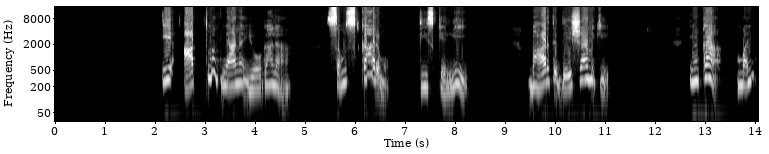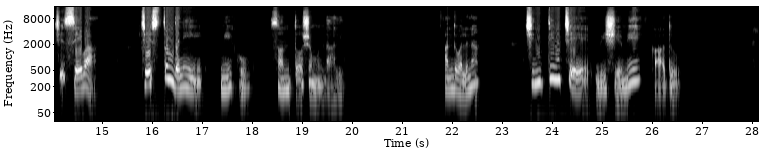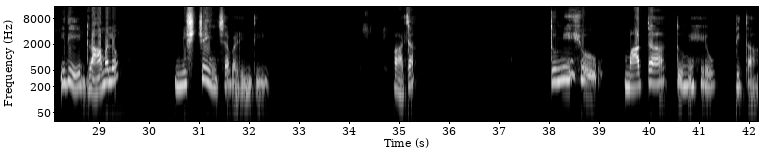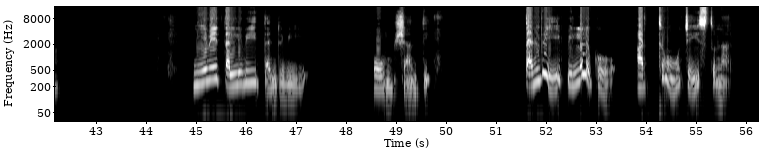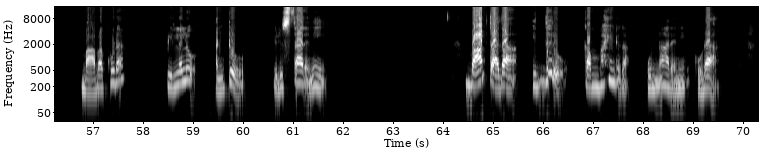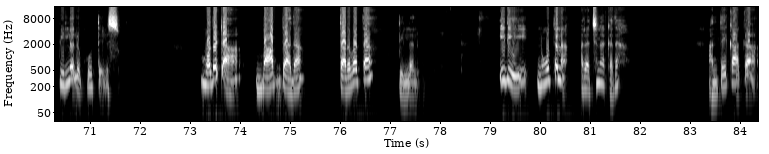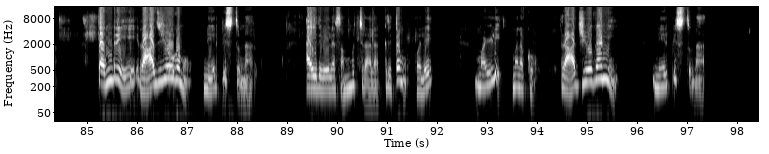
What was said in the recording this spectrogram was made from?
ఈ ఆత్మజ్ఞాన యోగాల సంస్కారము తీసుకెళ్ళి భారతదేశానికి ఇంకా మంచి సేవ చేస్తుందని మీకు సంతోషం ఉండాలి అందువలన చింతించే విషయమే కాదు. ఇది డ్రామాలో నిశ్చయించబడింది. పాట తుమి హో మాత తుమి హో పిత. నీవే తల్లివి తండ్రివి. ఓం శాంతి. తండ్రి పిల్లలకు అర్థం చేయిస్తున్నారు. బాబా కూడా పిల్లలు అంటూ పిలుస్తారని. బాబ్ దాదా ఇద్దరు కంబైన్డ్గా ఉన్నారని కూడా పిల్లలకు తెలుసు. మొదట బాప్ దాదా తర్వాత పిల్లలు. ఇది నూతన రచన కదా? అంతేకాక తండ్రి రాజయోగము నేర్పిస్తున్నారు. ఐదు వేల సంవత్సరాల క్రితం వలె మళ్ళీ మనకు రాజయోగాన్ని నేర్పిస్తున్నారు.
